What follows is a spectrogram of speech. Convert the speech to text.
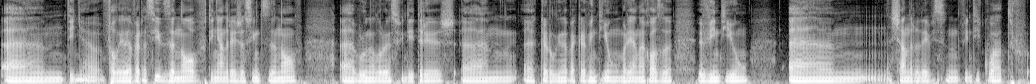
Uh, tinha, falei da Vera C, 19, tinha a André Jacinto, 19, a Bruna Lourenço, 23, a Carolina Becker, 21, Mariana Rosa, 21, a Chandra Davidson, 24,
